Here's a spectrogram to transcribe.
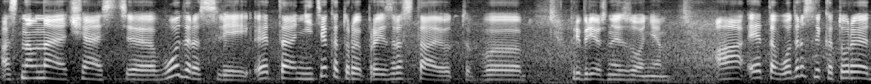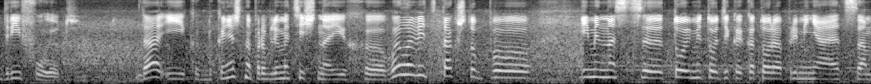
основная часть э, водорослей – это не те, которые произрастают в прибрежной зоне, а это водоросли, которые дрейфуют. Да, и, как бы, конечно, проблематично их э, выловить так, чтобы именно с той методикой, которая применяется.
